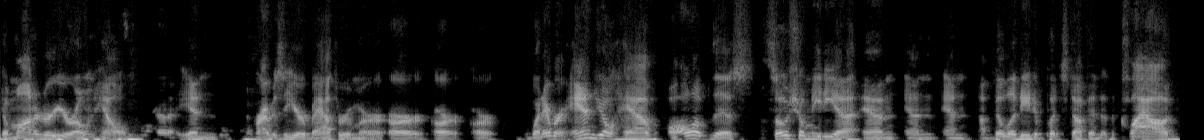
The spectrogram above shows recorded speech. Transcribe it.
to monitor your own health in the privacy of your bathroom or or or, or whatever and you'll have all of this social media and and and ability to put stuff into the cloud.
